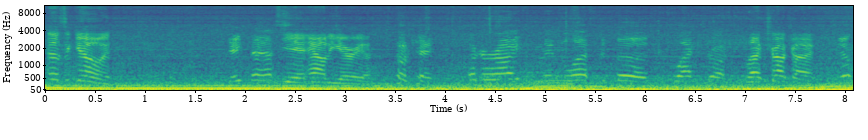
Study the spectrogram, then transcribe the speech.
How's it going? Gate pass? Yeah, Audi area. Okay. Look right and then left at the black truck. Black truck guy. Yep.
